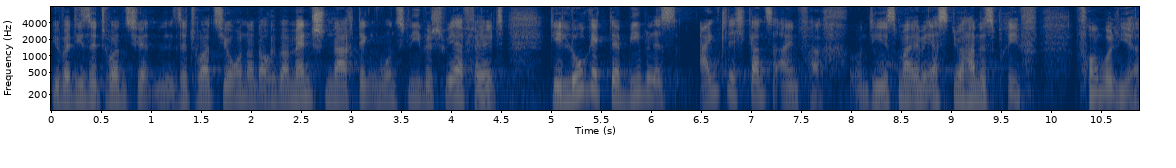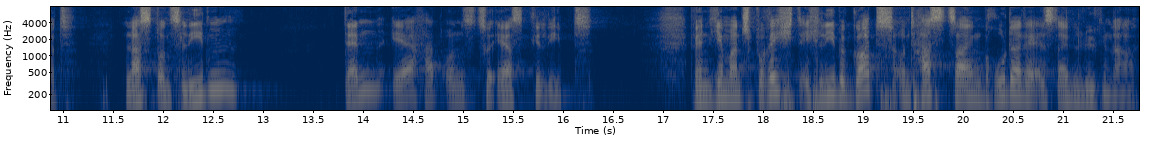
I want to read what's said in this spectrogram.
über die Situation und auch über Menschen nachdenken, wo uns Liebe schwerfällt. Die Logik der Bibel ist eigentlich ganz einfach und die ist mal im ersten Johannesbrief formuliert. Lasst uns lieben, denn er hat uns zuerst geliebt. Wenn jemand spricht, ich liebe Gott und hasst seinen Bruder, der ist ein Lügner.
